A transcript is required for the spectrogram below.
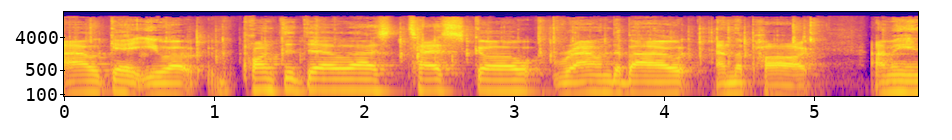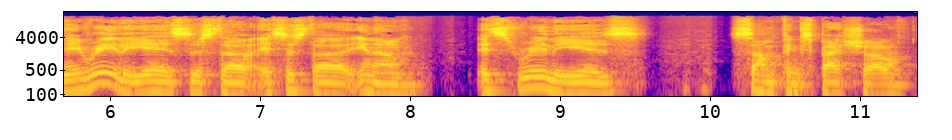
I'll get you up. Pontarddulais, Tesco, Roundabout, and the park. I mean, it really is just a, it's just a, you know, it really is something special.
